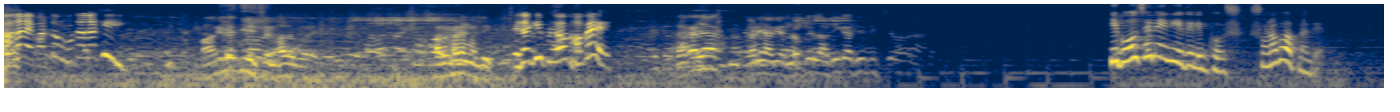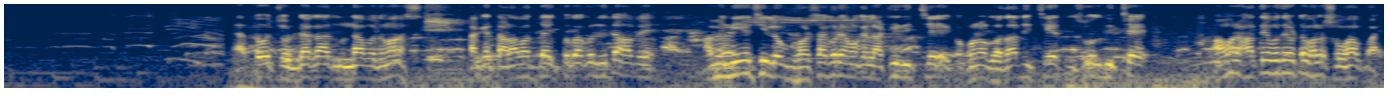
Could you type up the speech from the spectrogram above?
দাদা এবার তো মোটা লাঠি। বাংলা দিয়েছে ভালো করে। এটা কি প্রয়োগ হবে? দেখা যাক। গাড়ি আগে লোকে লাঠি কাঠি দিচ্ছে। কি বলছেন এই নিয়ে দিলীপ ঘোষ? শোনাবো আপনাদের। এত চোর ডাকাত গুন্ডা বদমাস তাকে তাড়াবার দায়িত্ব কাকুর নিতে হবে। আমি নিয়েছি লোক ভরসা করে আমাকে লাঠি দিচ্ছে কখনো গদা দিচ্ছে ত্রিশূল দিচ্ছে। আমার হাতে বোধে ওটা ভালো শোভা পায়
